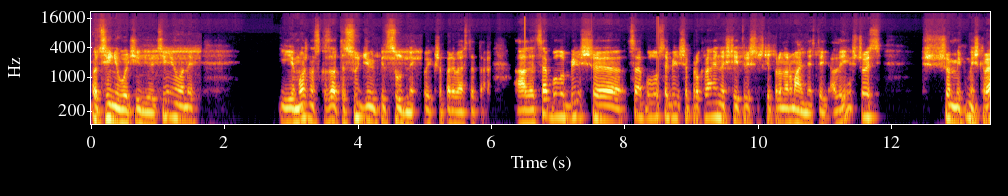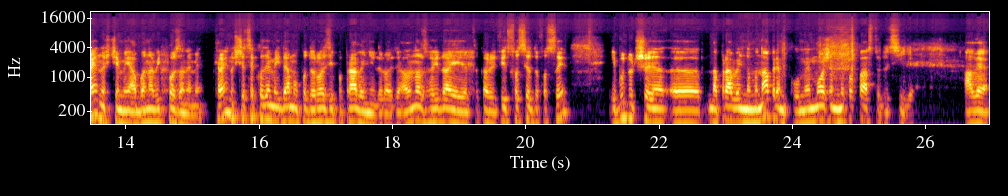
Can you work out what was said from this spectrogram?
оцінювачів і оцінюваних, і можна сказати, суддів і підсудних, якщо перевести так. Але це було більше, це було все більше про крайності і трішечки про нормальний стиль. Але є щось що між крайнощами або навіть поза ними. Крайнощі це коли ми йдемо по дорозі, по правильній дорозі, але нас гойдає, як то кажуть, від фоси до фоси, і будучи е, на правильному напрямку, ми можемо не попасти до цілі, але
